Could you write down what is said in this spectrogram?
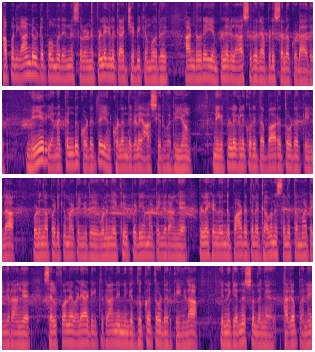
அப்போ நீங்கள் விட்டு போகும்போது என்ன சொல்லணும்? பிள்ளைகளுக்கு ஆட்சேபிக்கும் போது ஆண்டூரே என் பிள்ளைகளை ஆசீர்வதி அப்படி சொல்லக்கூடாது. நீர் எனக்கென்று கொடுத்த என் குழந்தைகளை ஆசீர்வதியும். நீங்கள் பிள்ளைகளை குறித்த பாரத்தோடு இருக்கீங்களா? ஒழுங்காக படிக்க மாட்டேங்குது ஒழுங்காக கீழ்ப்படிய மாட்டேங்கிறாங்க பிள்ளைகள் வந்து பாடத்தில் கவனம் செலுத்த மாட்டேங்கிறாங்க செல்ஃபோனில் விளையாடிக்கிட்டு இருக்கான்னு நீங்கள் துக்கத்தோடு இருக்கீங்களா? இன்றைக்கி என்ன சொல்லுங்கள் தகப்பனே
